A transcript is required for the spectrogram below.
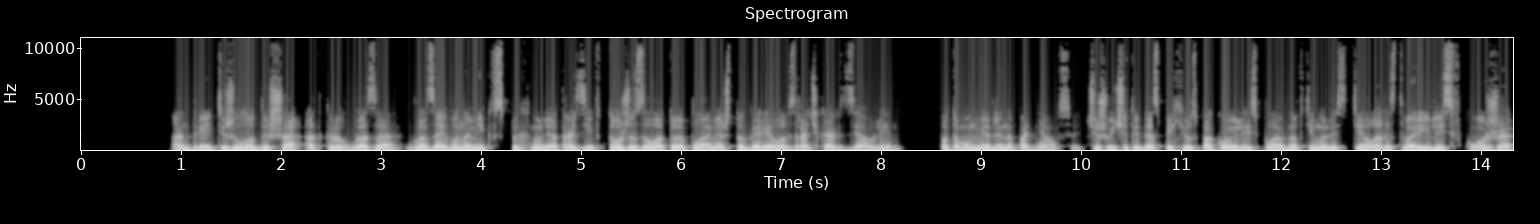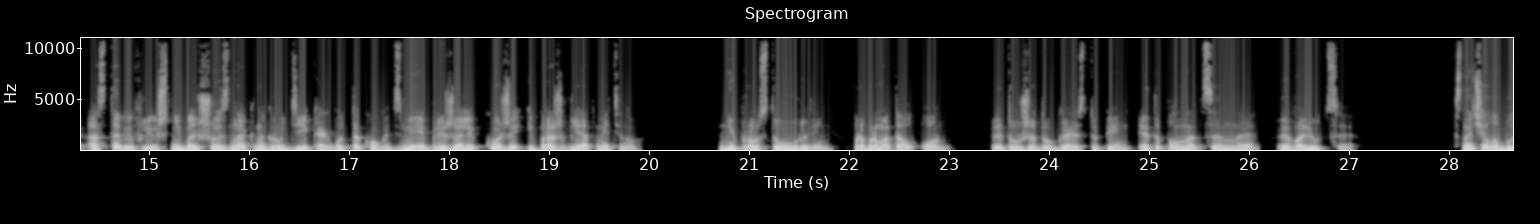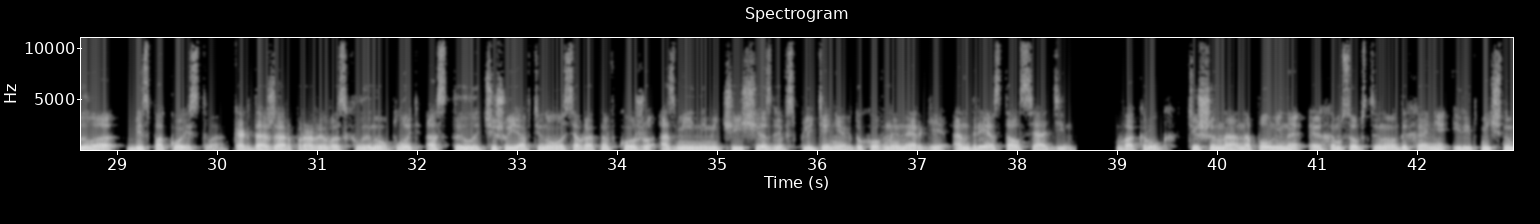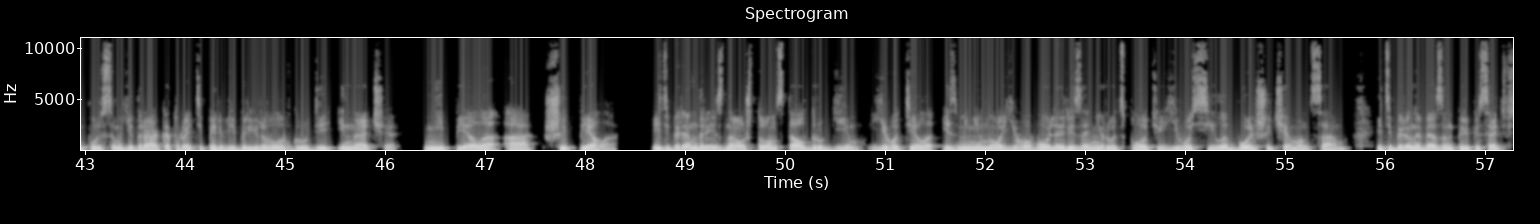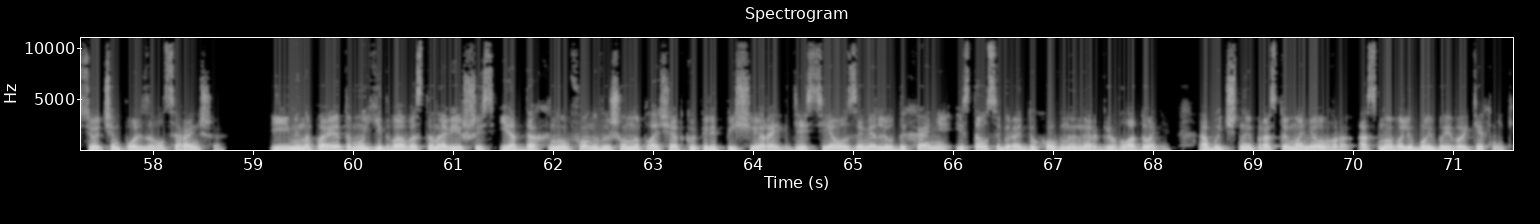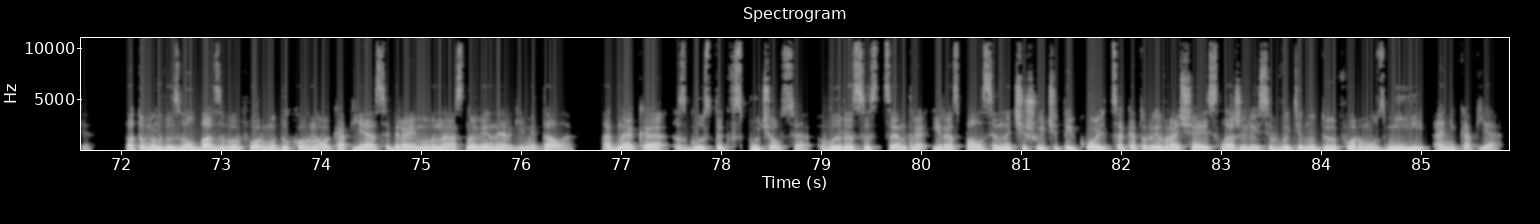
Андрей, тяжело дыша, открыл глаза. Глаза его на миг вспыхнули, отразив то же золотое пламя, что горело в зрачках Дзяолин. Потом он медленно поднялся. Чешуйчатые доспехи успокоились, плавно втянулись в тело, растворились в коже, оставив лишь небольшой знак на груди, как будто коготь змея прижали к коже и прожгли отметину. «Не просто уровень», – пробормотал он. «Это уже другая ступень, это полноценная эволюция». Сначала было беспокойство. Когда жар прорыва схлынул, плоть остыла, чешуя втянулась обратно в кожу, а змеиные мечи исчезли в сплетениях духовной энергии, Андрей остался один. Вокруг тишина, наполненная эхом собственного дыхания и ритмичным пульсом ядра, которое теперь вибрировало в груди иначе. Не пело, а шипело. И теперь Андрей знал, что он стал другим. Его тело изменено, его воля резонирует с плотью, его сила больше, чем он сам. И теперь он обязан переписать все, чем пользовался раньше. И именно поэтому, едва восстановившись и отдохнув, он вышел на площадку перед пещерой, где сел, замедлил дыхание и стал собирать духовную энергию в ладони. Обычный и простой маневр, основа любой боевой техники. Потом он вызвал базовую форму духовного копья, собираемого на основе энергии металла. Однако сгусток вспучился, вырос из центра и распался на чешуйчатые кольца, которые, вращаясь, сложились в вытянутую форму змеи, а не копья.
